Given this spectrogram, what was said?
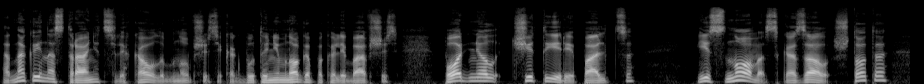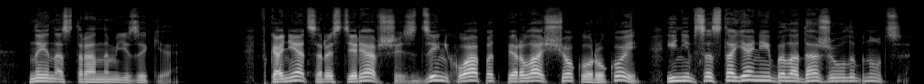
Однако иностранец, слегка улыбнувшись и как будто немного поколебавшись, поднял четыре пальца и снова сказал что-то на иностранном языке. В конец, растерявшись, Цзиньхуа подперла щеку рукой и не в состоянии была даже улыбнуться.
